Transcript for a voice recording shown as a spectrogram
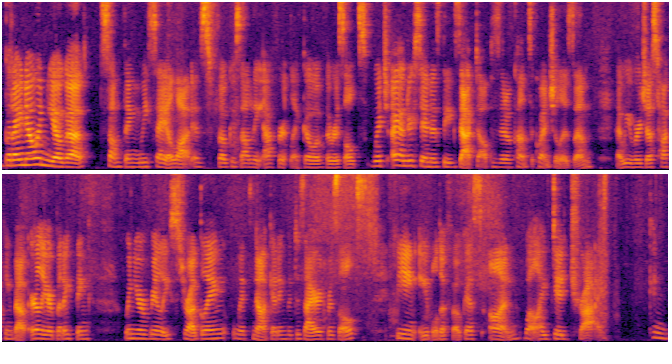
But I know in yoga, something we say a lot is focus on the effort, let go of the results, which I understand is the exact opposite of consequentialism that we were just talking about earlier. But I think when you're really struggling with not getting the desired results, being able to focus on, well, I did try, can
